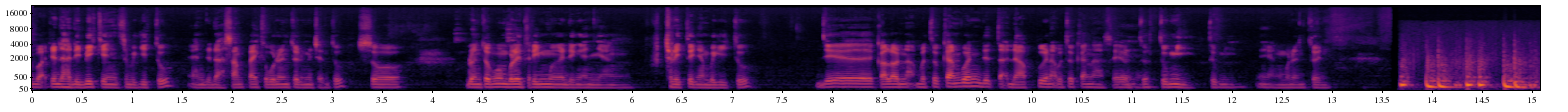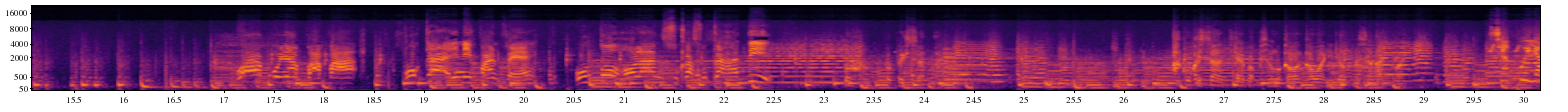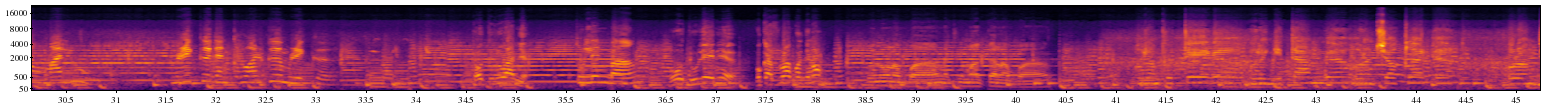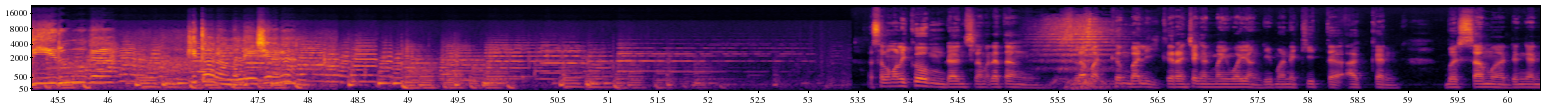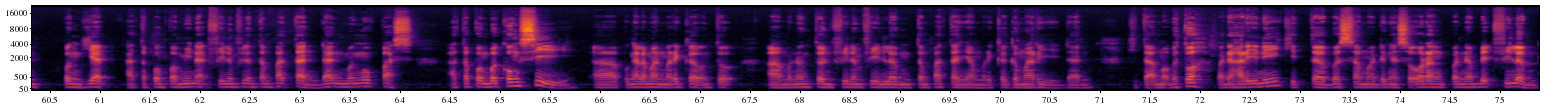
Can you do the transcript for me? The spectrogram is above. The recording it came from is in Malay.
sebab dia dah dibikin sebegitu and dia dah sampai ke penonton macam tu so penonton pun boleh terima dengan yang cerita yang begitu dia kalau nak betulkan pun dia tak ada apa nak betulkan lah saya untuk to me to me yang menonton Wah punya bapak, buka ini fanfare untuk orang suka-suka hati. Periksa. Aku kesal tidak dapat bersama kawan-kawan di dalam perusahaan, Boy. Siapa yang malu? Mereka dan keluarga mereka. Kau tuduhannya? Tulen bang. Oh, tulennya. Bukan semua kau tengok. Tolonglah bang, nak kena makan lah bang. Orang putih ke, orang hitam ke, orang coklat ke, orang biru ke. Kita orang Malaysia kan? Assalamualaikum dan selamat datang. Selamat kembali ke rancangan Main Wayang di mana kita akan bersama dengan penggiat ataupun peminat filem-filem tempatan dan mengupas ataupun berkongsi uh, pengalaman mereka untuk uh, menonton filem-filem tempatan yang mereka gemari dan kita amat bertuah pada hari ini kita bersama dengan seorang penerbit filem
